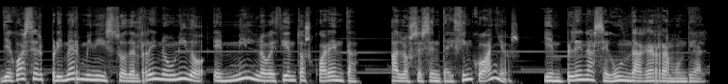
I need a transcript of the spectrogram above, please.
llegó a ser primer ministro del Reino Unido en 1940, a los 65 años, y en plena Segunda Guerra Mundial.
